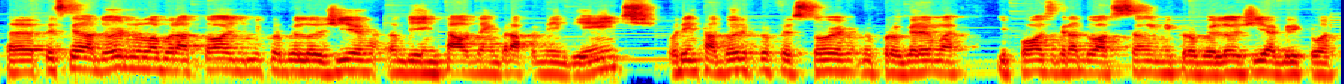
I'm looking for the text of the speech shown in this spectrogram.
Uh, pesquisador no Laboratório de Microbiologia Ambiental da Embrapa Meio Ambiente, orientador e professor no programa de pós-graduação em Microbiologia Agrícola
